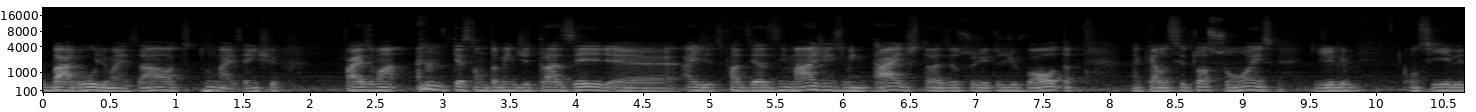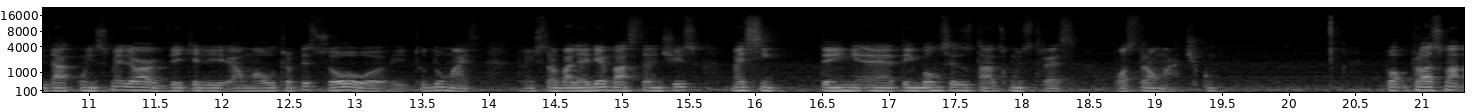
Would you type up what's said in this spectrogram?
o barulho mais alto, tudo mais. A gente faz uma questão também de trazer, é, fazer as imagens mentais, de trazer o sujeito de volta naquelas situações, de ele conseguir lidar com isso melhor, ver que ele é uma outra pessoa e tudo mais. Então a gente trabalharia bastante isso, mas sim, tem, é, tem bons resultados com o estresse pós-traumático. Próxima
